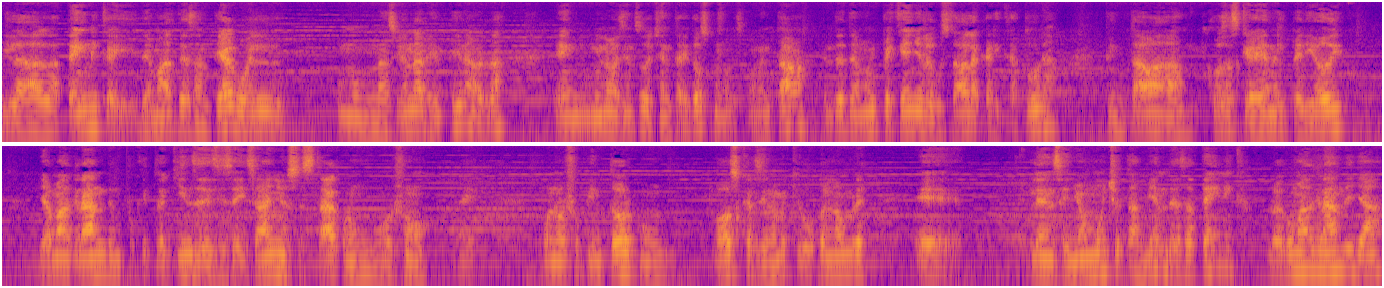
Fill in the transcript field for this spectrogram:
y la, la, técnica y demás de Santiago. Él como nació en Argentina, ¿verdad? En 1982, como les comentaba. Él desde muy pequeño le gustaba la caricatura, pintaba cosas que veía en el periódico. Ya más grande, un poquito de 15, 16 años, estaba con otro eh, con otro pintor, con Oscar, si no me equivoco el nombre, eh, le enseñó mucho también de esa técnica. Luego más grande ya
